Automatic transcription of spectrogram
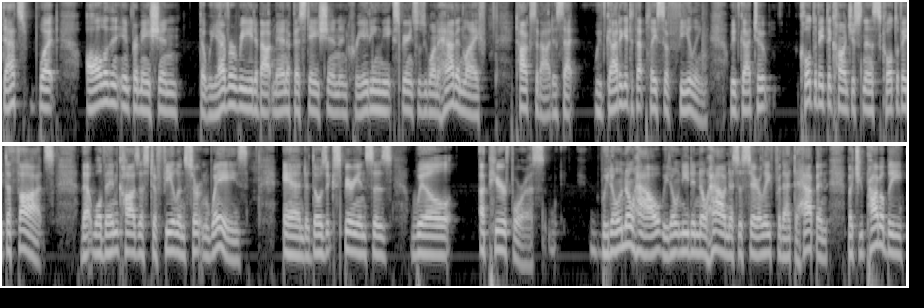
that's what all of the information that we ever read about manifestation and creating the experiences we want to have in life talks about is that we've got to get to that place of feeling. We've got to cultivate the consciousness, cultivate the thoughts that will then cause us to feel in certain ways. And those experiences will appear for us. We don't know how, we don't need to know how necessarily for that to happen, but you probably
